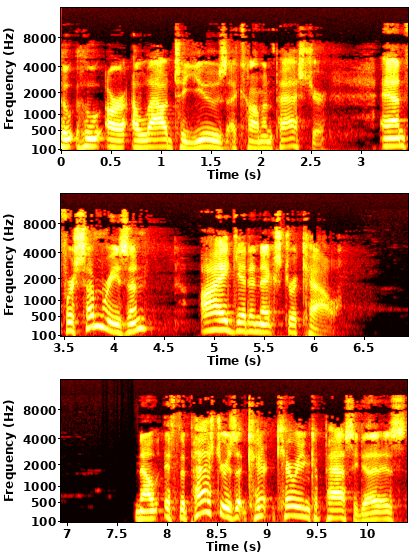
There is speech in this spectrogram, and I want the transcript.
who, who are allowed to use a common pasture. And for some reason, I get an extra cow. Now, if the pasture is at carrying capacity, that is,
